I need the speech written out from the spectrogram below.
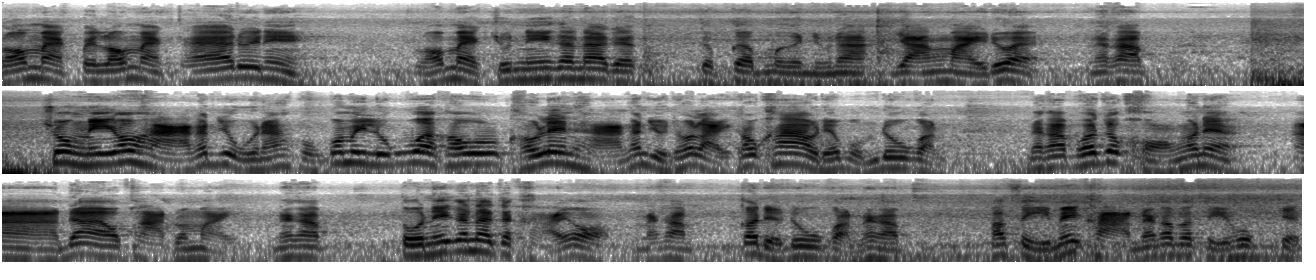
ล้อแม็กเป็นล้อแม็กแท้ด้วยนี่ล้อแม็กชุดนี้ก็น่าจะเกือบเกือบหมื่นอยู่นะยางใหม่ด้วยนะครับ ช่วงนี้เขาหากันอยู่นะ ผมก็ไม่รู้ว่าเขาเขาเล่นหากันอยู่เท่าไหร่คร่าวๆเดี๋ยวผมดูก่อนนะครับเพราะเจ้าของเขาเนี่ยอ่าได้เอาผาดมาใหม่นะครับ ตัวนี้ก็น่าจะขายออกนะครับ ก็เดี๋ยวดูก่อนนะครับ ภาษีไม่ขาดนะครับภาษีหกเจ็ด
